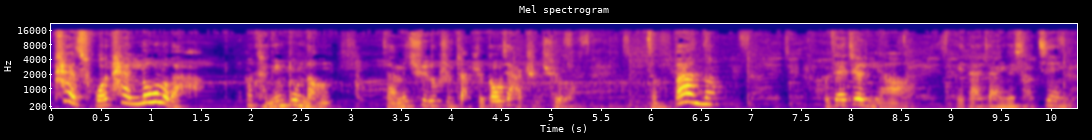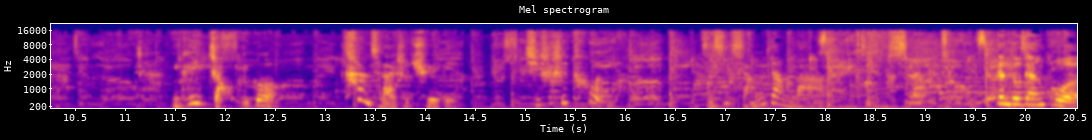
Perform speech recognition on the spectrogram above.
太挫太 low 了吧？那肯定不能，咱们去都是展示高价值去了，怎么办呢？我在这里啊，给大家一个小建议吧，你可以找一个看起来是缺点，其实是特点，仔细想想吧。居然还是更多干货，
